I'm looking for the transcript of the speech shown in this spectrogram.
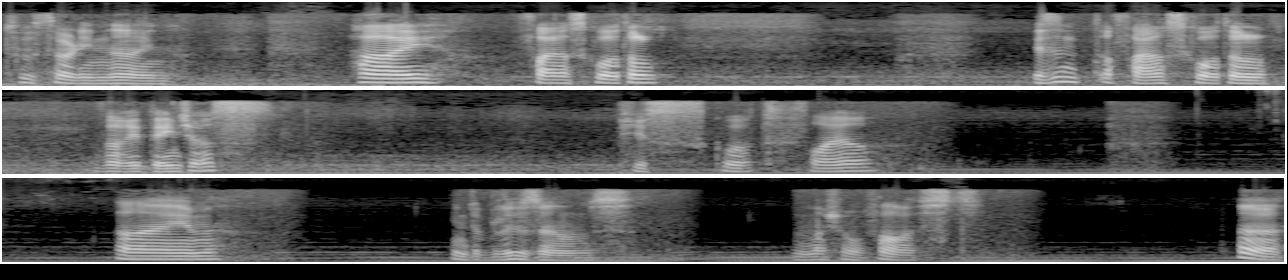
Two thirty nine. Hi, fire squirtle. Isn't a fire squirtle very dangerous? If you squirt fire. I'm in the blue zones. Mushroom forest. Huh.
